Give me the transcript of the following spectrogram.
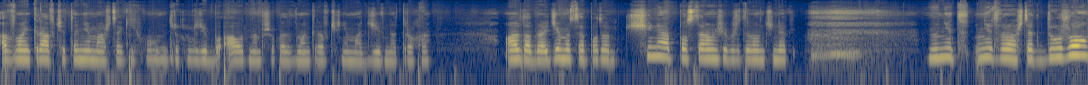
a w Minecrafcie to nie masz takich mądrych ludzi, bo aut na przykład w Minecrafcie nie ma dziwne trochę. Ale dobra, idziemy sobie po ten odcinek, postaram się, żeby ten odcinek no nie, nie trwał aż tak dużo,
